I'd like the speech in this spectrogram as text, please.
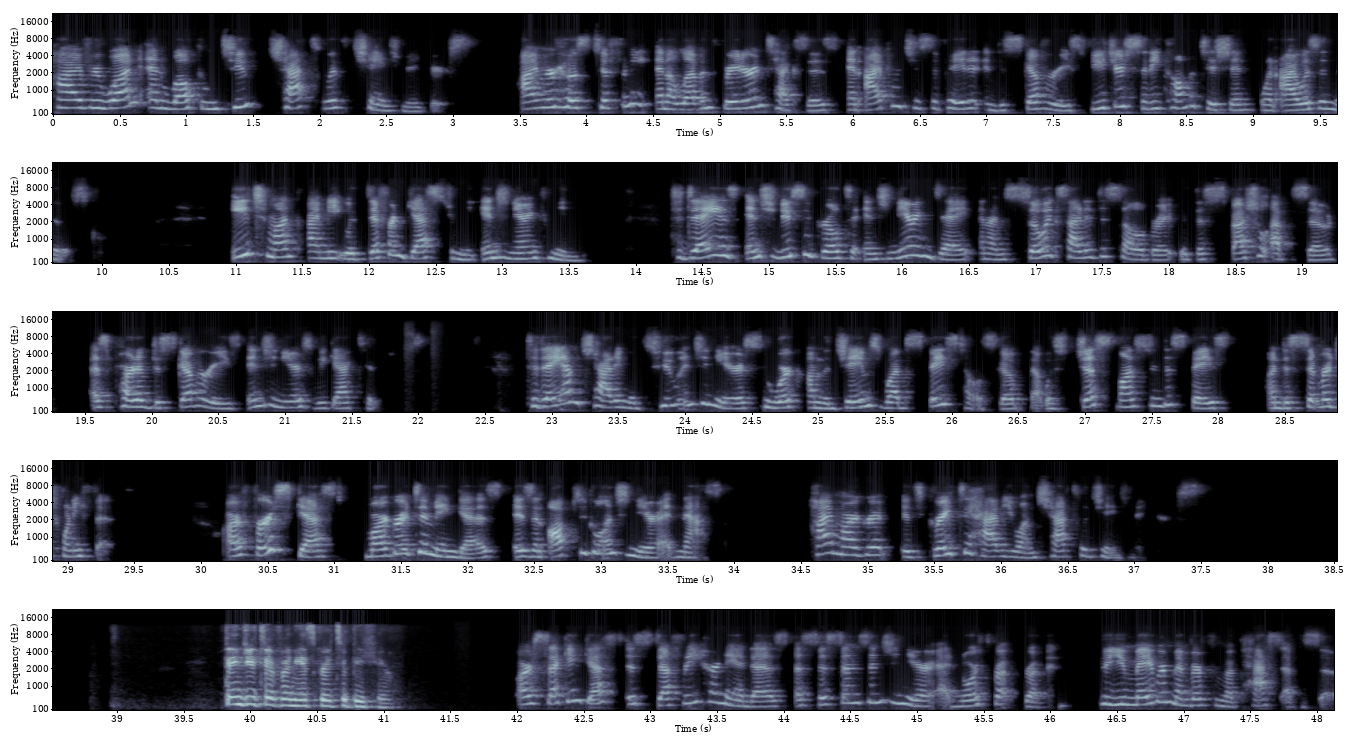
Hi, everyone, and welcome to Chats with Changemakers. I'm your host, Tiffany, an 11th grader in Texas, and I participated in DiscoverE's Future City competition when I was in middle school. Each month, I meet with different guests from the engineering community. Today is Introduce a Girl to Engineering Day, and I'm so excited to celebrate with this special episode as part of DiscoverE's Engineers Week activities. Today, I'm chatting with two engineers who work on the James Webb Space Telescope that was just launched into space on December 25th. Our first guest, Margaret Dominguez, is an optical engineer at NASA. Hi, Margaret. It's great to have you on Chats with Changemakers. Thank you, Tiffany. It's great to be here. Our second guest is Stephanie Hernandez, a systems engineer at Northrop Grumman, who you may remember from a past episode.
